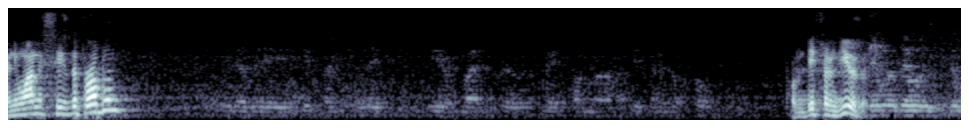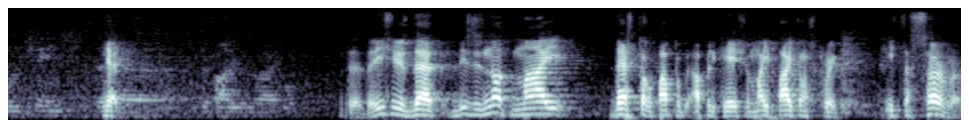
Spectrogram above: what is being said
Anyone sees the problem? From different users. They will, they will, they will the, yeah. the. The, the issue is that this is not my desktop application, my Python script. It's a server.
